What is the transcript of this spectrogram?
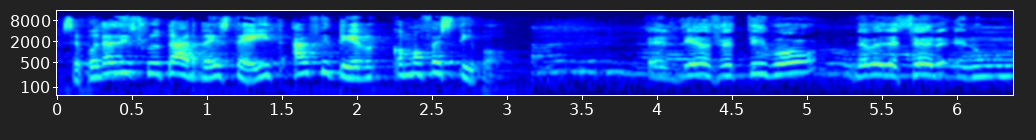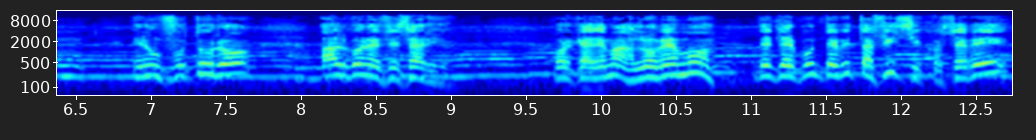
se pueda disfrutar de este Eid al-Fitir como festivo. El día festivo debe de ser en un, en un futuro algo necesario, porque además lo vemos desde el punto de vista físico, se ve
